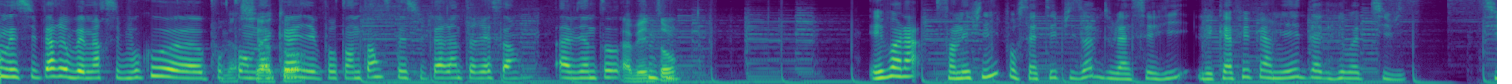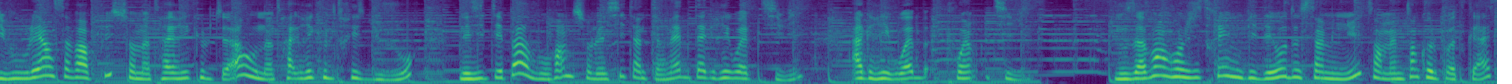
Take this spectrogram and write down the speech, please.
mais super, et ben merci beaucoup pour ton accueil et pour ton temps, c'était super intéressant. À bientôt. À bientôt. Et voilà, c'en est fini pour cet épisode de la série Les cafés fermiers d'AgriWeb TV. Si vous voulez en savoir plus sur notre agriculteur ou notre agricultrice du jour, n'hésitez pas à vous rendre sur le site internet d'AgriWeb TV, agriweb.tv. Nous avons enregistré une vidéo de 5 minutes en même temps que le podcast.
